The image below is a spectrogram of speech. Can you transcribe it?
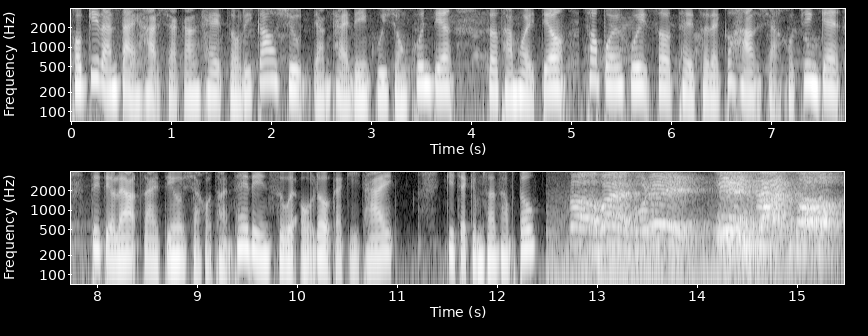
和暨南大学社工系助理教授杨凯琳非常肯定。座谈会中，蔡培辉所提出的各项社会政见，得到了在场社会团体人士的热络和期待。记者金山差不多。社会福利，听南投。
